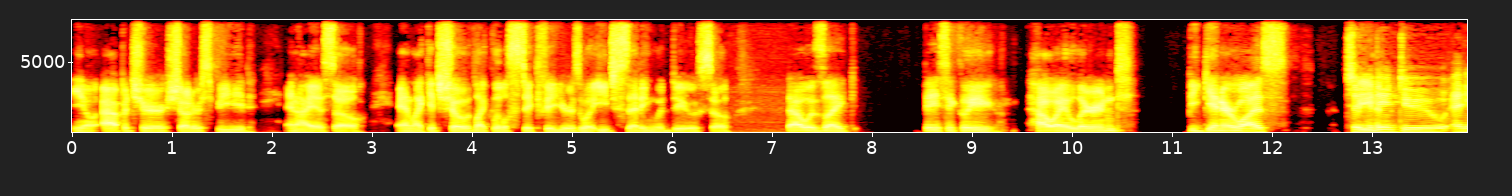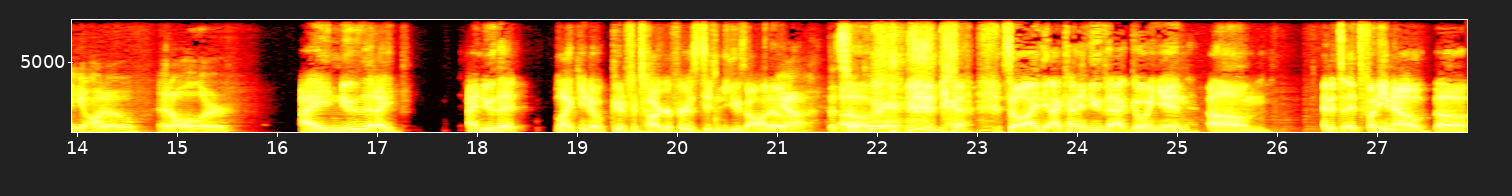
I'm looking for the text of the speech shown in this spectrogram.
you know aperture, shutter speed, and ISO, and like it showed like little stick figures what each setting would do. So that was like basically how I learned beginner wise. So you, you know, didn't do any auto at all, or I knew that I I knew that like you know good photographers didn't use auto. Yeah that's so um, cool. yeah. So i i kind of knew that going in um and it's it's funny now uh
